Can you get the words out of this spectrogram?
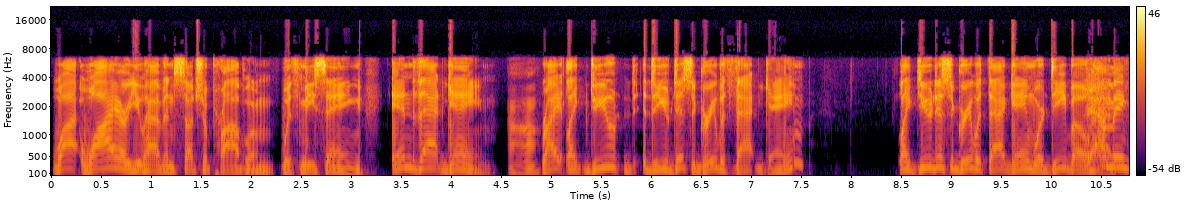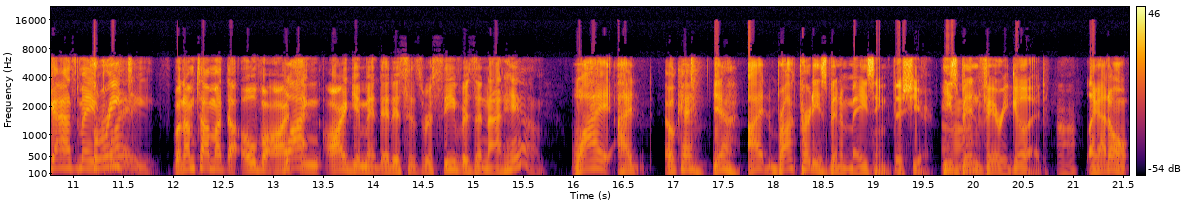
why why are you having such a problem with me saying end that game? Uh-huh. Right? Like, do you do you disagree with that game? Like, do you disagree with that game where Deebo? Yeah, I mean, guys made three- plays, but I'm talking about the overarching argument that it's his receivers and not him. Why I okay yeah I Brock Purdy has been amazing this year. He's been very good. Uh-huh. Like I don't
